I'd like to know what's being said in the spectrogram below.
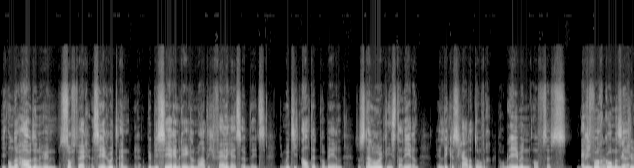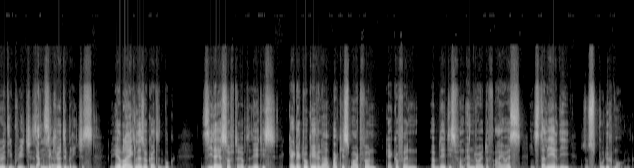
Die onderhouden hun software zeer goed en publiceren regelmatig veiligheidsupdates. Je moet die altijd proberen zo snel mogelijk te installeren. Heel dikwijls gaat het over problemen of zelfs echt voorkomende Security breaches. ja, die, security breaches. Een heel belangrijke les ook uit het boek. Zie dat je software up-to-date is. Kijk dat ook even na. Pak je smartphone. Kijk of er een update is van Android of iOS. Installeer die zo spoedig mogelijk.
